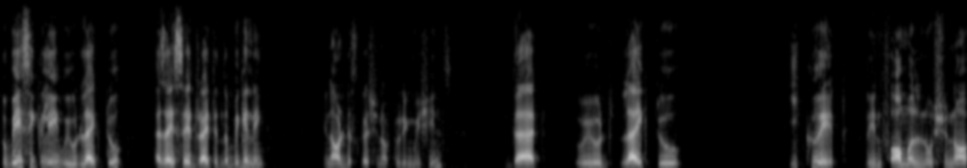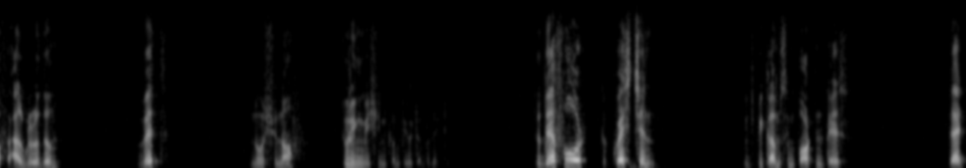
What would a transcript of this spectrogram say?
So, basically we would like to as I said right in the beginning in our discussion of Turing machines that we would like to equate the informal notion of algorithm with notion of Turing machine computability. So, therefore, the question which becomes important is that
